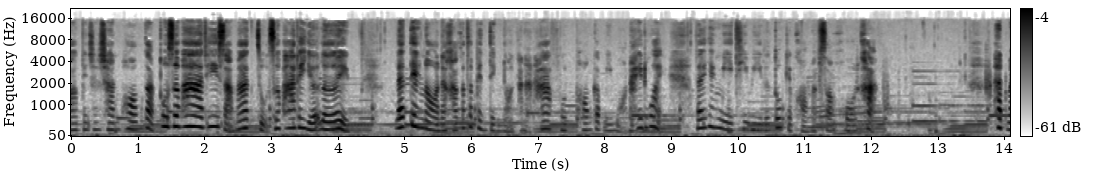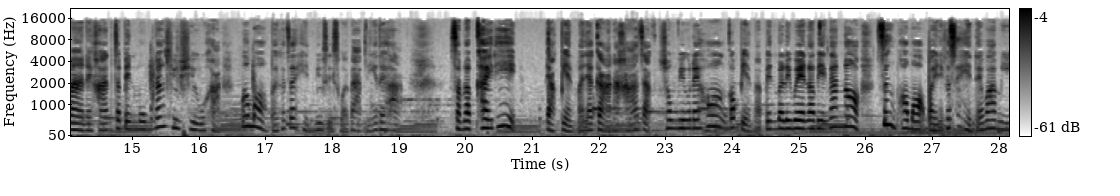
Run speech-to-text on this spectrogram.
วางเป็นชั้นๆ พร้อมกับตู้เสื้อผ้าที่สามารถจุเสื้อผ้าได้เยอะเลย และเตียงนอนนะคะ ก็จะเป็นเตียงนอนขนาด 5 ฟุต พร้อมกับมีหมอนให้ด้วย และยังมีทีวีและตู้เก็บของแบบซองโค้ดค่ะ ถัดมานะคะจะเป็นมุมนั่งชิลๆค่ะ เมื่อมองไปก็จะเห็นวิวสวยๆแบบนี้เลยค่ะสำหรับใครที่อยากเปลี่ยนบรรยากาศนะคะ จากชมวิวในห้องก็เปลี่ยนมาเป็นบริเวณระเบียงด้านนอก ซึ่งพอมองออกไปเนี่ยก็จะเห็นได้ว่ามี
